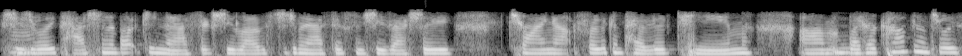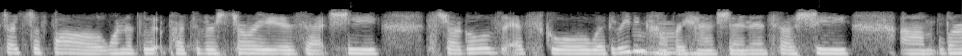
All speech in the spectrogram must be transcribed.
She's mm-hmm. really passionate about gymnastics. She loves gymnastics, and she's actually trying out for the competitive team. Um, mm-hmm. But her confidence really starts to fall. One of the parts of her story is that she struggles at school with reading mm-hmm. comprehension, and so she um, learns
